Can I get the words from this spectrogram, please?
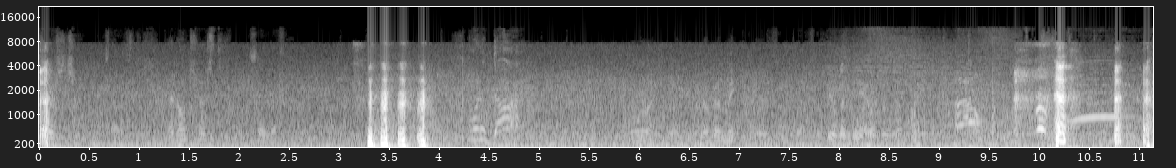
I don't trust you. Say that.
